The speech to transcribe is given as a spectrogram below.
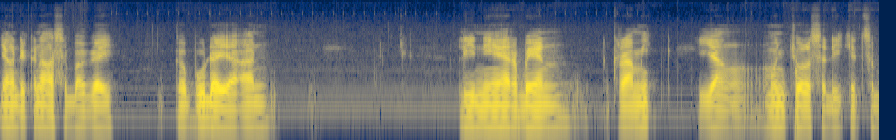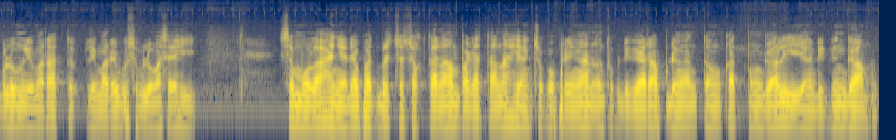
yang dikenal sebagai kebudayaan linear band keramik yang muncul sedikit sebelum 500, 5000 sebelum Masehi. Semula hanya dapat bercocok tanam pada tanah yang cukup ringan untuk digarap dengan tongkat penggali yang digenggam.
